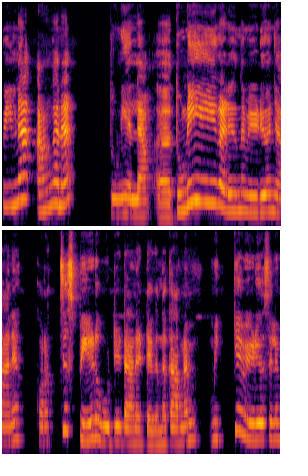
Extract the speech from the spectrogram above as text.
പിന്നെ അങ്ങനെ തുണിയെല്ലാം തുണി കഴുകുന്ന വീഡിയോ ഞാൻ കുറച്ച് സ്പീഡ് കൂട്ടിയിട്ടാണ് ഇട്ടേക്കുന്നത്. കാരണം മിക്ക വീഡിയോസിലും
